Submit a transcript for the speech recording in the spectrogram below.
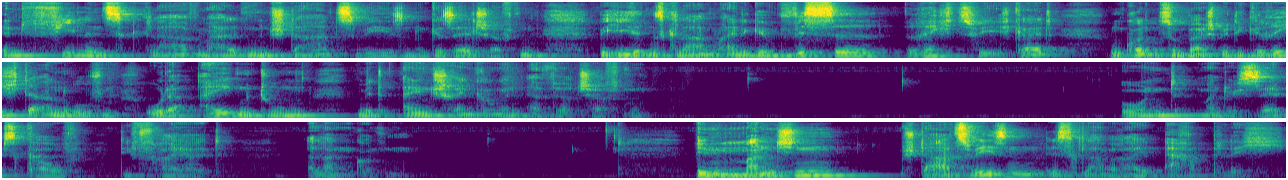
in vielen sklavenhaltenden Staatswesen und Gesellschaften behielten Sklaven eine gewisse Rechtsfähigkeit und konnten zum Beispiel die Gerichte anrufen oder Eigentum mit Einschränkungen erwirtschaften. Und man durch Selbstkauf die Freiheit erlangen konnten. In manchen Staatswesen ist Sklaverei erblich.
